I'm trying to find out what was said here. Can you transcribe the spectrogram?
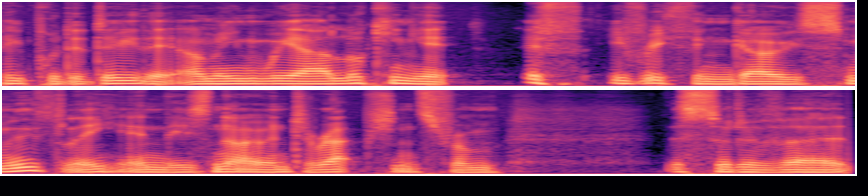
people to do that. I mean, we are looking at if everything goes smoothly and there's no interruptions from the sort of uh,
